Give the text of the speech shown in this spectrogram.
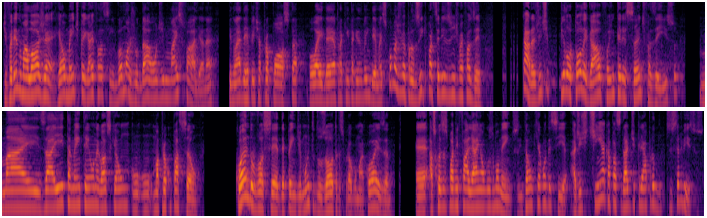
Diferente de uma loja é realmente pegar e falar assim, vamos ajudar onde mais falha, né? Que não é de repente a proposta ou a ideia para quem está querendo vender, mas como a gente vai produzir, que parcerias a gente vai fazer. Cara, a gente pilotou legal, foi interessante fazer isso, mas aí também tem um negócio que é um, um, uma preocupação. Quando você depende muito dos outros para alguma coisa, é, as coisas podem falhar em alguns momentos. Então, o que acontecia? A gente tinha a capacidade de criar produtos e serviços.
